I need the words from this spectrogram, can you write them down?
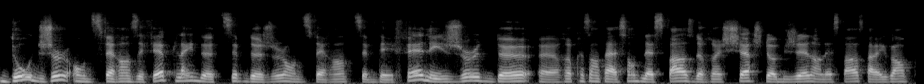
D'autres jeux ont différents effets. Plein de types de jeux ont différents types d'effets. Les jeux de euh, représentation de l'espace, de recherche d'objets dans l'espace, par exemple,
